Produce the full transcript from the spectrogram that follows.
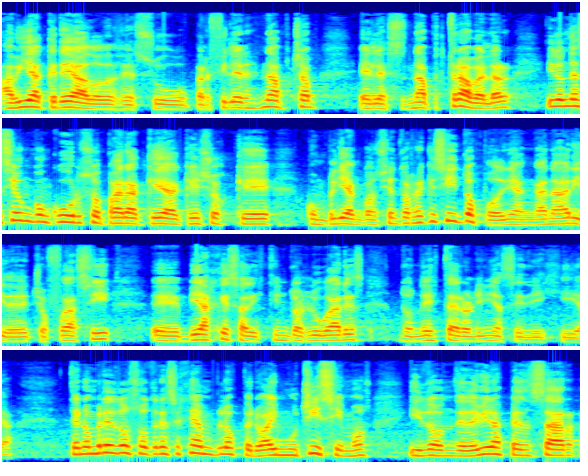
había creado desde su perfil en Snapchat el Snap Traveler y donde hacía un concurso para que aquellos que cumplían con ciertos requisitos podrían ganar y de hecho fue así eh, viajes a distintos lugares donde esta aerolínea se dirigía. Te nombré dos o tres ejemplos, pero hay muchísimos y donde debieras pensar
